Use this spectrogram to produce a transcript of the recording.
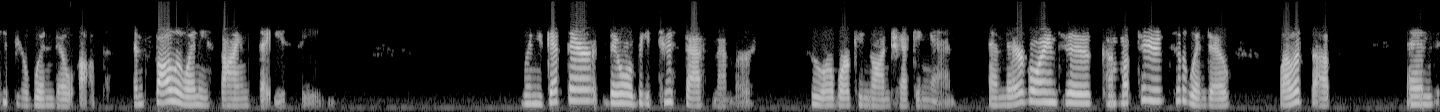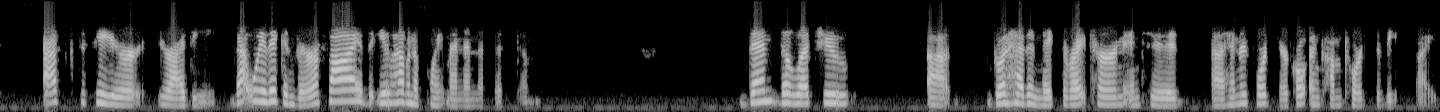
keep your window up and follow any signs that you see when you get there, there will be two staff members who are working on checking in. And they're going to come up to, to the window while it's up and ask to see your, your ID. That way they can verify that you have an appointment in the system. Then they'll let you uh, go ahead and make the right turn into uh, Henry Ford Circle and come towards the VEIP site.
